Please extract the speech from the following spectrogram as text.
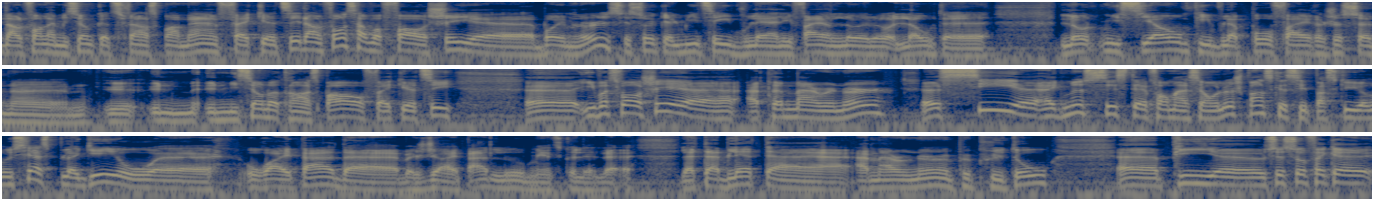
dans le fond la mission que tu fais en ce moment. Fait que dans le fond ça va fâcher Boimler c'est sûr que lui il voulait aller faire l'autre l'autre mission puis il voulait pas faire juste une, une, une mission de transport. Fait que tu sais euh, il va se fâcher euh, après Mariner. Euh, si Agmus sait cette information-là, je pense que c'est parce qu'il a réussi à se plugger au, iPad, ben, je dis iPad, là, mais en tout cas, la, tablette à, Mariner un peu plus tôt. puis c'est ça, fait que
